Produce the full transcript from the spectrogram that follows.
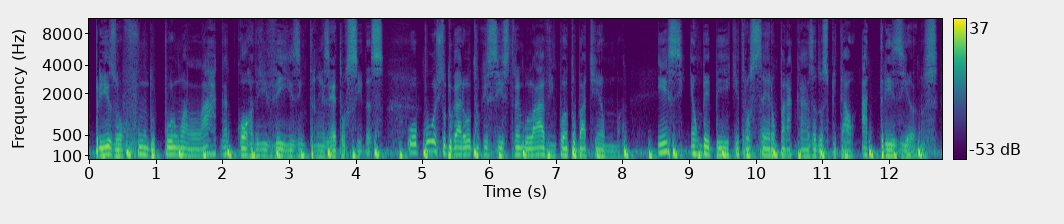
preso ao fundo por uma larga corda de veias entranhas retorcidas. O oposto do garoto que se estrangulava enquanto batia uma. Esse é um bebê que trouxeram para a casa do hospital há 13 anos.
